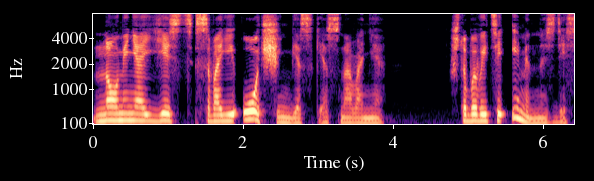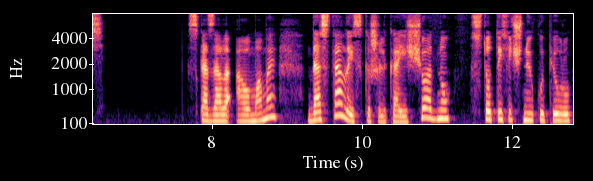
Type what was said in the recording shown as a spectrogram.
Но у меня есть свои очень веские основания, чтобы выйти именно здесь. — сказала Аумаме, достала из кошелька еще одну стотысячную купюру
